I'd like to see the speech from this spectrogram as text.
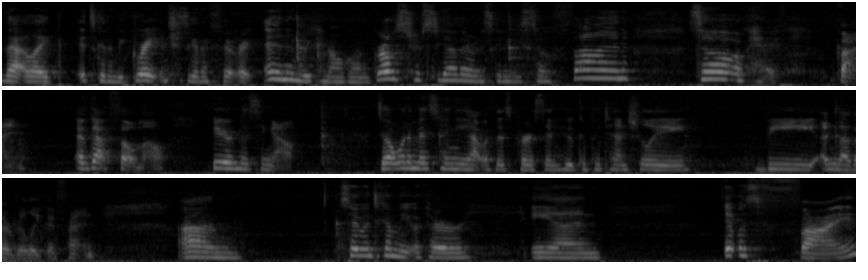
That like it's going to be great and she's going to fit right in and we can all go on girls trips together and it's going to be so fun. So, okay, fine. I've got FOMO, fear of missing out. don't want to miss hanging out with this person who could potentially be another really good friend. Um, so I went to go meet with her, and it was fine,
